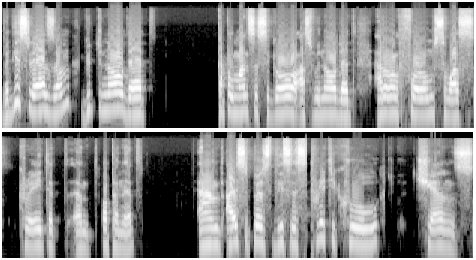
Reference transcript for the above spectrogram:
But this reason good to know that a couple months ago as we know that Erlang forums was created and opened and I suppose this is pretty cool chance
